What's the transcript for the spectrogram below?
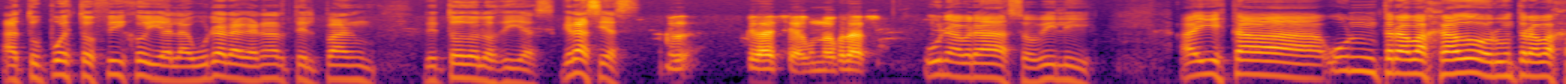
a tu puesto fijo y a laburar a ganarte el pan de todos los días. Gracias. Gracias, un abrazo. Un abrazo, Billy. Ahí estaba un trabajador, un trabajador.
